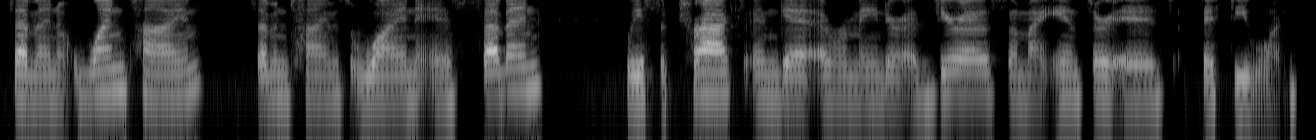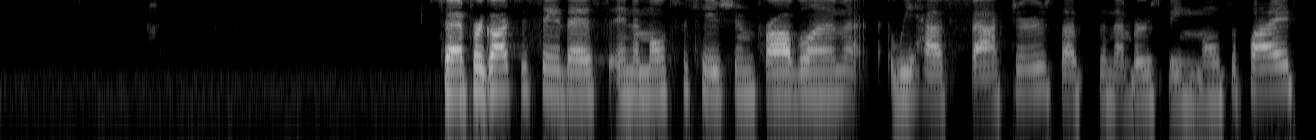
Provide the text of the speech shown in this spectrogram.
7 one time. 7 times 1 is 7. We subtract and get a remainder of 0, so my answer is 51. So I forgot to say this, in a multiplication problem, we have factors, that's the numbers being multiplied,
